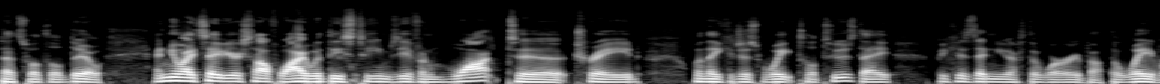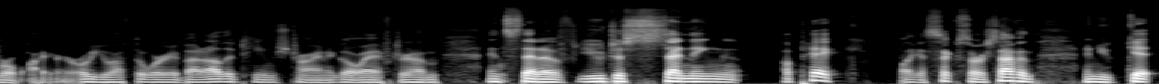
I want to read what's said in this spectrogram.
That's what they'll do. And you might say to yourself, why would these teams even want to trade when they could just wait till Tuesday? Because then you have to worry about the waiver wire or you have to worry about other teams trying to go after him instead of you just sending a pick like a sixth or seventh and you get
